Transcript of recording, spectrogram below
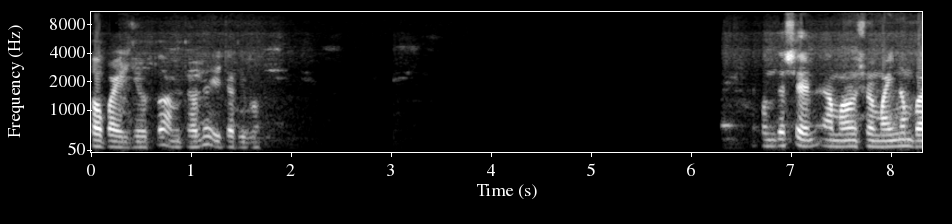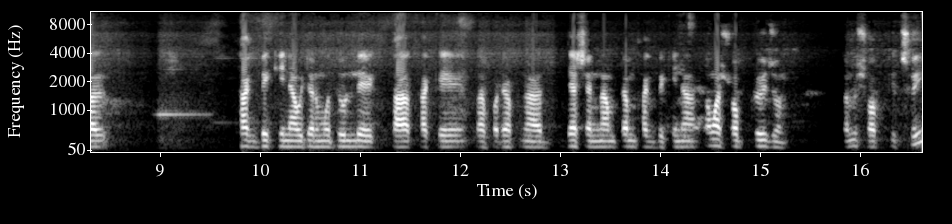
সবাই যেহেতু, আমি তাহলে এটা দিব। এখন দেশের মানুষের মাই নাম্বার থাকবে কিনা, ওইটার মধ্যে উল্লেখ তা থাকে, তারপরে আপনার দেশের নাম টাম থাকবে কিনা আমার সব প্রয়োজন। আমি সব কিছুই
